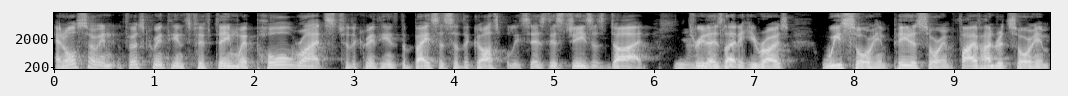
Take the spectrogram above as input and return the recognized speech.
and also in 1 Corinthians 15, where Paul writes to the Corinthians the basis of the gospel, he says, This Jesus died. Mm. Three days later, he rose. We saw him. Peter saw him. 500 saw him.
